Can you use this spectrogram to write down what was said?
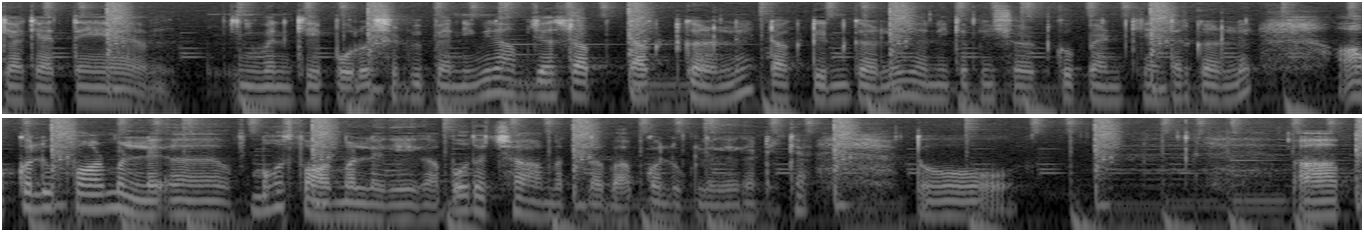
کیا کہتے ہیں ایون کہ پولو شرٹ بھی پہنی ہوئی نا آپ جسٹ آپ ٹکٹ کر لیں ٹکٹ ان کر لیں یعنی کہ اپنی شرٹ کو پینٹ کے اندر کر لیں آپ کا لک فارمل بہت فارمل لگے گا بہت اچھا مطلب آپ کا لک لگے گا ٹھیک ہے تو آپ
